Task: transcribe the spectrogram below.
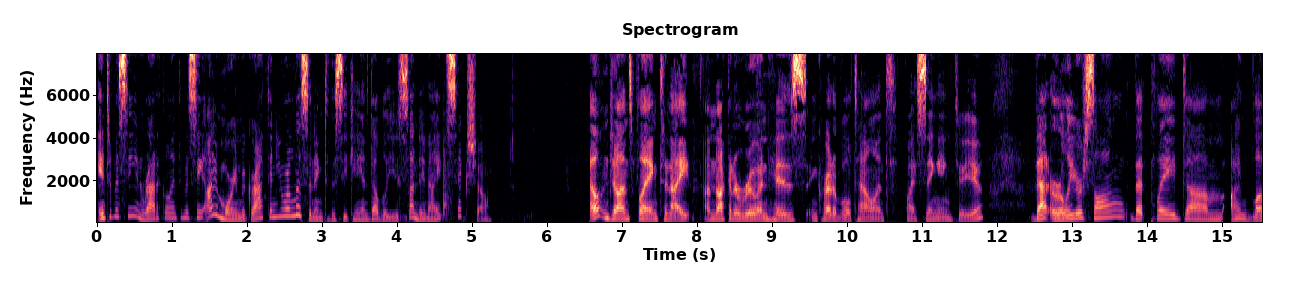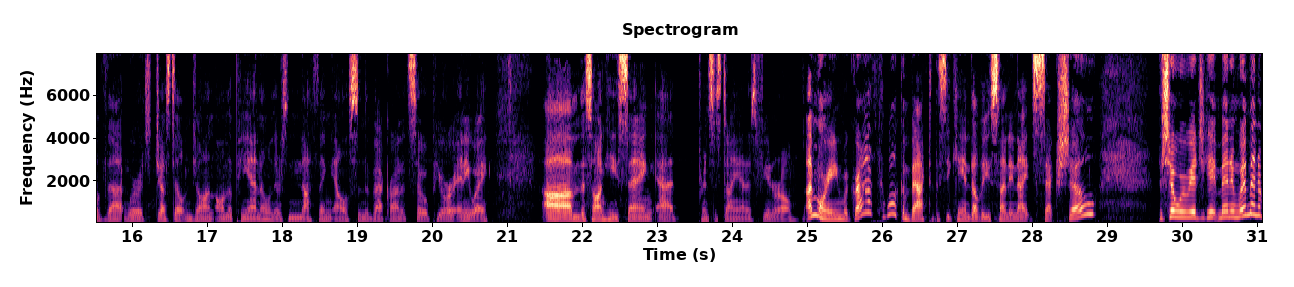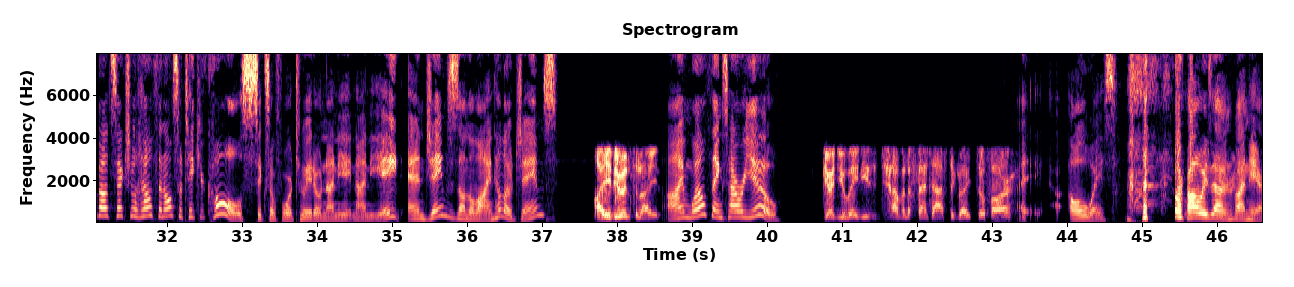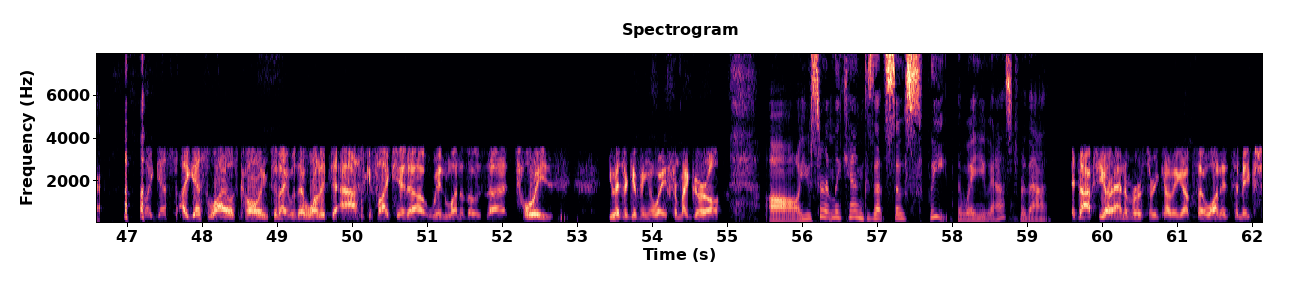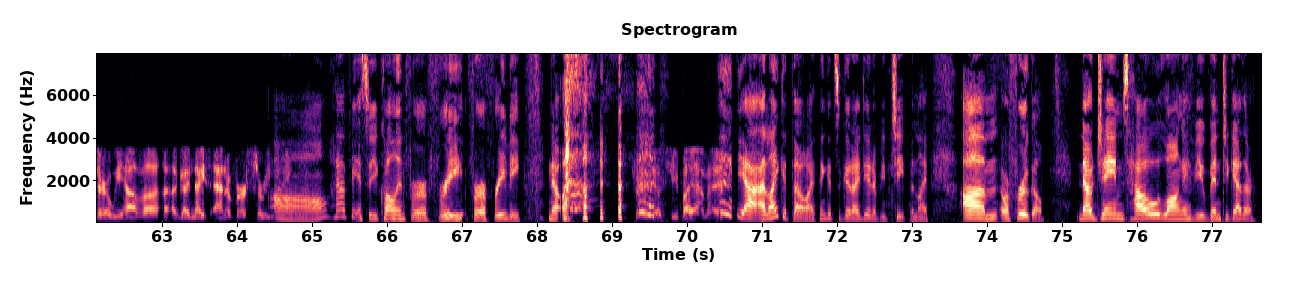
intimacy and radical intimacy. I'm Maureen McGrath, and you are listening to the CKNW Sunday Night Sex Show. Elton John's playing tonight. I'm not going to ruin his incredible talent by singing to you. That earlier song that played, um, I love that, where it's just Elton John on the piano and there's nothing else in the background. It's so pure. Anyway, um, the song he sang at Princess Diana's funeral. I'm Maureen McGrath. Welcome back to the CKNW Sunday Night Sex Show, the show where we educate men and women about sexual health and also take your calls 604 280 9898. And James is on the line. Hello, James. How you doing tonight? I'm well, thanks. How are you? Good, you ladies having a fantastic night so far. I, always. We're always having fun here. well, I guess I guess why I was calling tonight was I wanted to ask if I could uh, win one of those uh, toys you guys are giving away for my girl. Oh, you certainly can because that's so sweet the way you asked for that. It's actually our anniversary coming up, so I wanted to make sure we have a, a, a nice anniversary night. Oh, happy. So you call in for a free for a freebie. No. Shows how cheap I am, hey? yeah, I like it though. I think it's a good idea to be cheap in life. Um, or frugal. Now, James, how long have you been together?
